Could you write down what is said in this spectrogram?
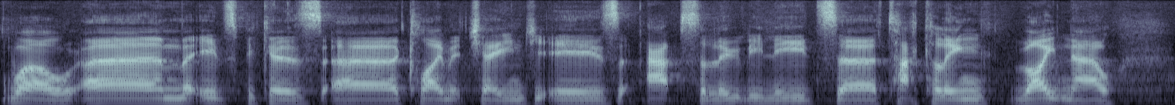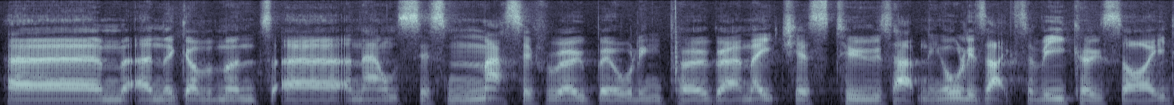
Well, um, it's because uh, climate change is absolutely needs uh, tackling right now. Um, and the government uh, announced this massive road building program. HS2 is happening, all these acts of ecocide.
